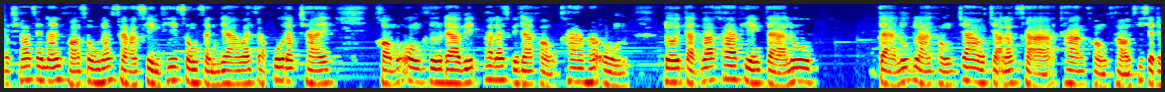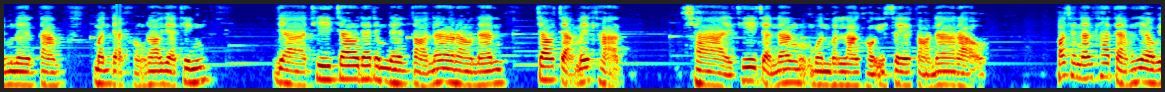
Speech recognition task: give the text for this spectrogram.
ลเพราฉะนั้นขอทรงรักษาสิ่งที่ทรงสัญญาไว้กับผู้รับใช้ของพระองค์คือดาวิดพระราชบิดาของข้าพระองค์ โดยตัดว่าข้าเพียงแต่ลูก แต่ลูกหลานของเจ้าจะรักษาทางของเขาที่จะดำเนินตามบัญญัติของเราอย่าทิ้ง อย่าที่เจ้าได้ดำเนินต่อหน้าเรานั้น เจ้าจะไม่ขาดชายที่จะนั่งบนบัลลังก์ของอิสราเอลต่อหน้าเรา เพราะฉะนั้นข้าแต่พระยาเว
